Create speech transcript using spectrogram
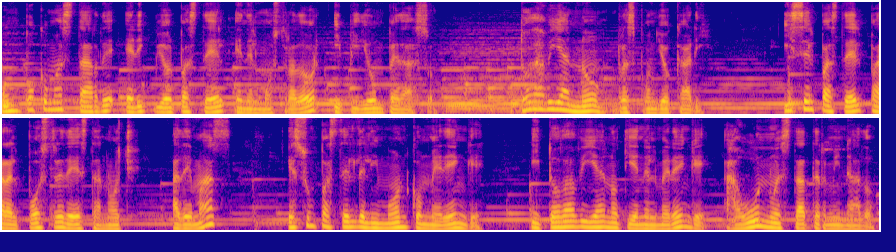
Un poco más tarde, Eric vio el pastel en el mostrador y pidió un pedazo. Todavía no, respondió Cari. Hice el pastel para el postre de esta noche. Además, es un pastel de limón con merengue y todavía no tiene el merengue, aún no está terminado.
